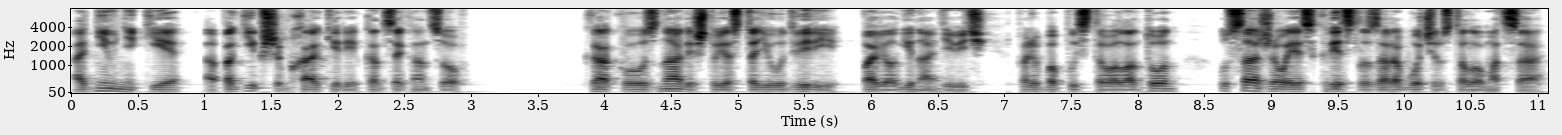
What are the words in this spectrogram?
о дневнике, о погибшем хакере в конце концов, как вы узнали, что я стою у двери, Павел Геннадьевич? полюбопытствовал Антон, усаживаясь в кресло за рабочим столом отца.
